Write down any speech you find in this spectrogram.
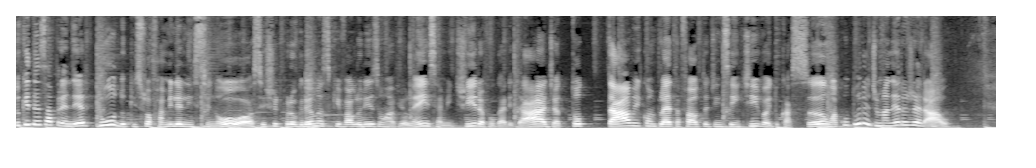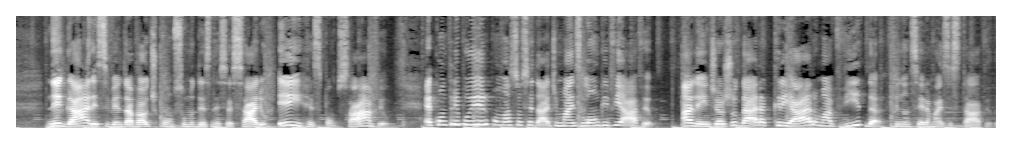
do que desaprender tudo que sua família lhe ensinou ao assistir programas que valorizam a violência, a mentira, a vulgaridade, a total e completa falta de incentivo à educação, à cultura de maneira geral. Negar esse vendaval de consumo desnecessário e irresponsável é contribuir com uma sociedade mais longa e viável, além de ajudar a criar uma vida financeira mais estável.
